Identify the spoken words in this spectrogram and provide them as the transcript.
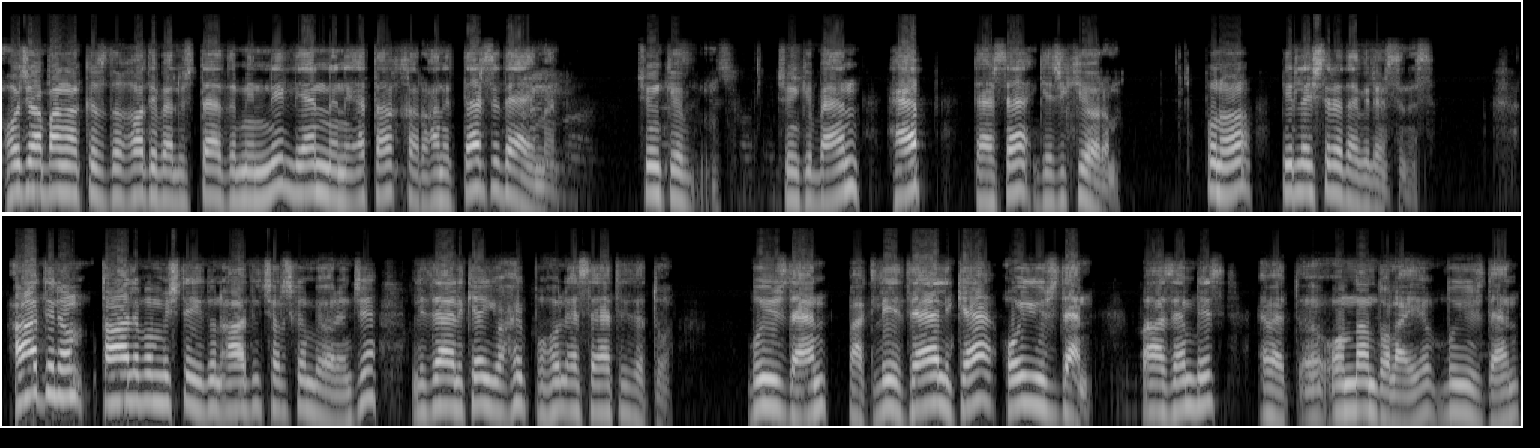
Hoca bana kızdı. Gadibel üstazı minni. Liyenneni etakhar anit dersi daima Çünkü. Çünkü ben hep derse gecikiyorum. Bunu birleştirebilirsiniz. Adilun talibun müştehidun adil çalışkan bir öğrenci. Lizalike yuhibbuhul esatizetu. Bu yüzden bak lizalike o yüzden. Bazen biz evet e, ondan dolayı bu yüzden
